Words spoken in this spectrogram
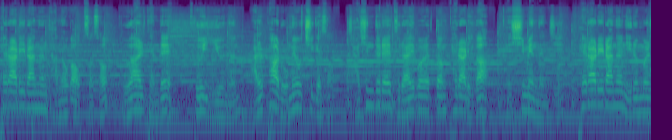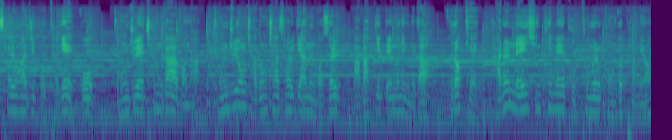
페라리라는 단어가 없어서 의아할 텐데 그 이유는 알파 로메오 측에서 자신들의 드라이버였던 페라리가 괘씸했는지 페라리라는 이름을 사용하지 못하게 했고 경주에 참가하거나 경주용 자동차 설계하는 것을 막았기 때문입니다. 그렇게 다른 레이싱 팀의 부품을 공급하며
